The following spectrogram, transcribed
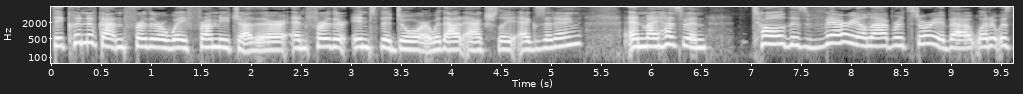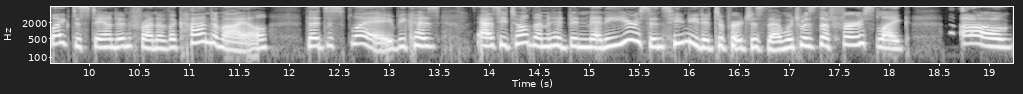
they couldn't have gotten further away from each other and further into the door without actually exiting. And my husband told this very elaborate story about what it was like to stand in front of the condom aisle, the display, because as he told them, it had been many years since he needed to purchase them, which was the first like, oh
